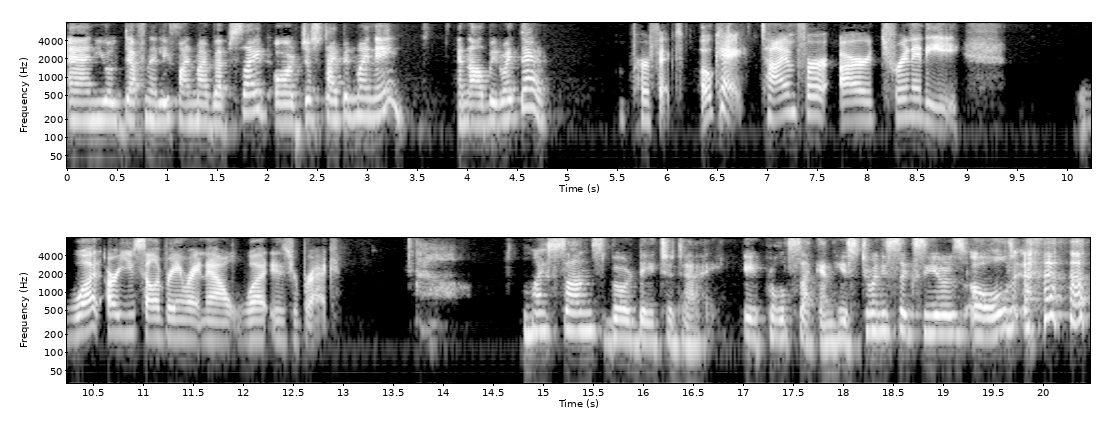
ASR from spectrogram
and you'll definitely find my website or just type in my name and I'll be right there. Perfect. Okay, time for our Trinity. What are you celebrating right now? What is your brag? My son's birthday today, April 2nd. He's 26 years old.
